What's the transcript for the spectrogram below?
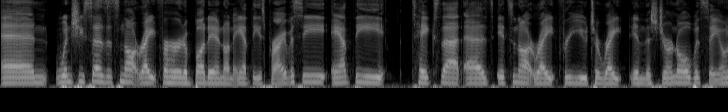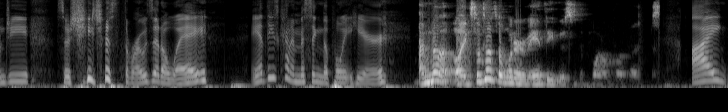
And when she says it's not right for her to butt in on Anthy's privacy, Anthy takes that as it's not right for you to write in this journal with Saionji, so she just throws it away. Anthy's kind of missing the point here. I'm not like sometimes I wonder if Anthony misses the point on purpose. I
